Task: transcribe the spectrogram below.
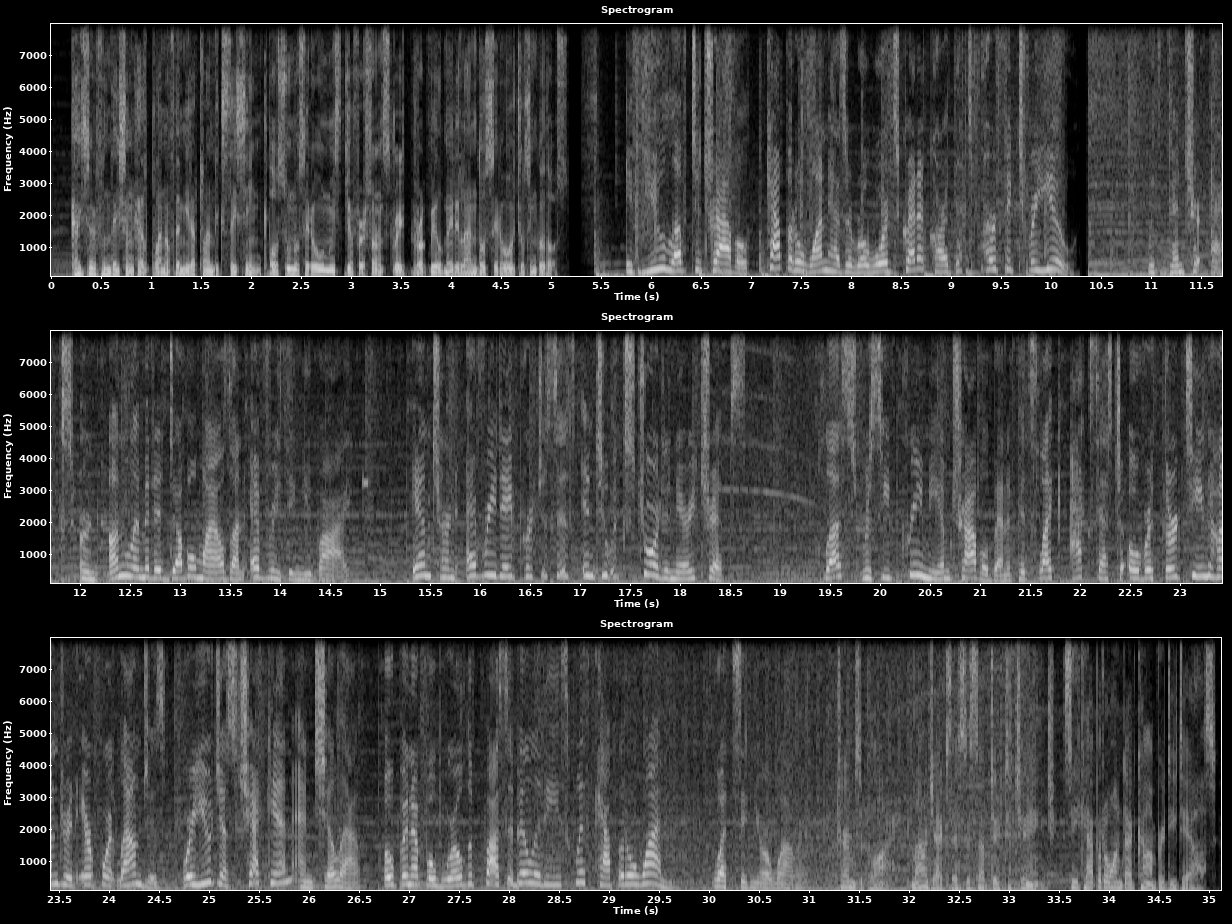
Kaiser Foundation Health Plan of the Mid-Atlantic Stay Inc., 2101 East Jefferson Street, Rockville, Maryland, 20852. If you love to travel, Capital One has a rewards credit card that's perfect for you. With Venture X, earn unlimited double miles on everything you buy and turn everyday purchases into extraordinary trips. Plus, receive premium travel benefits like access to over 1,300 airport lounges where you just check in and chill out. Open up a world of possibilities with Capital One. What's in your wallet? Terms apply. Lounge access is subject to change. See CapitalOne.com for details.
